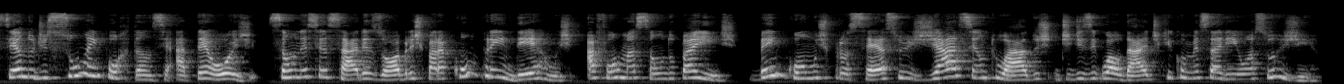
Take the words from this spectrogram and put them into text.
Sendo de suma importância até hoje, são necessárias obras para compreendermos a formação do país, bem como os processos já acentuados de desigualdade que começariam a surgir.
